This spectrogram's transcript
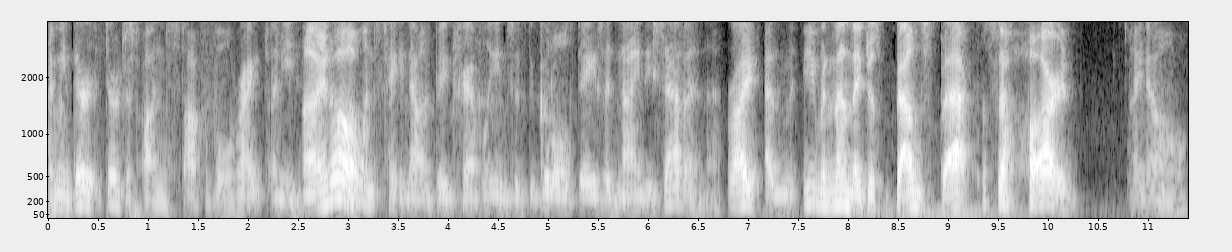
I mean, they're they're just unstoppable, right? I mean, I know no one's taken down big Trampoline since the good old days in '97. right? And even then, they just bounced back so hard. I know.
